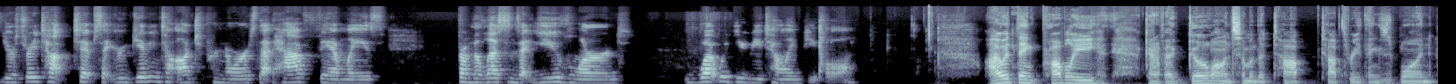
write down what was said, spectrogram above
your three top tips that you're giving to entrepreneurs that have families from the lessons that you've learned, what would you be telling people? I would think probably kind of I go on some of the top top three things one,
